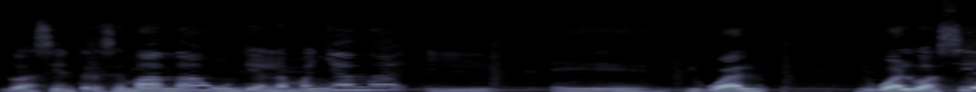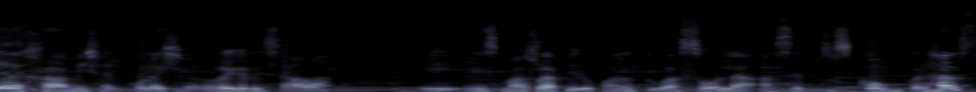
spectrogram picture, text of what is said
Lo hacía entre semana, un día en la mañana y eh, igual, igual lo hacía, dejaba a mi hija al colegio, regresaba. Eh, es más rápido cuando tú vas sola a hacer tus compras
